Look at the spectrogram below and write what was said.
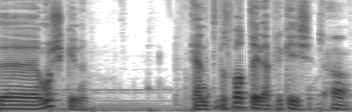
آه، مشكلة. كانت بتبطئ ال application آه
